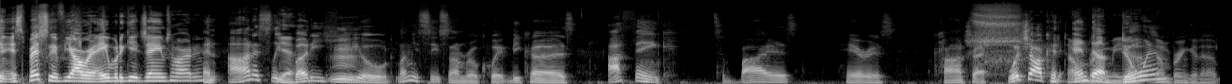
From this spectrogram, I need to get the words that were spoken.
would be- especially if y'all were able to get James Harden. And honestly, Yeah. Buddy Hield, let me see something real quick because I think Tobias Harris contract, what y'all could Don't end up doing. Don't bring it up.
